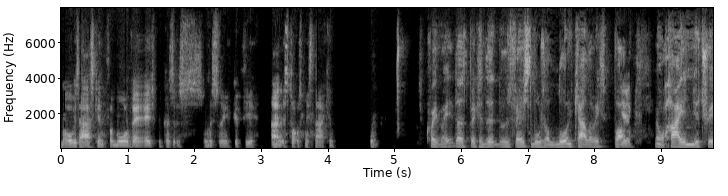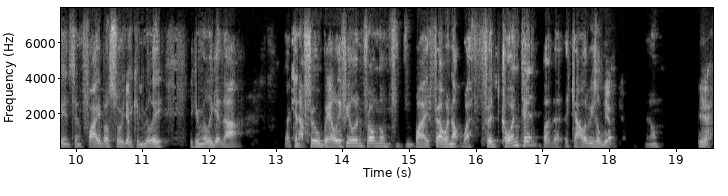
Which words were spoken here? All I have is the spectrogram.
I'm always asking for more veg because it's obviously good for you and it stops me snacking. Quite right, it does because the, those vegetables are low in calories, but yeah. you know high in nutrients and fiber, so yep. you can really you can really get that that kind of full belly feeling from them by filling up with food content, but the, the calories are low. Yep. You know. Yeah.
